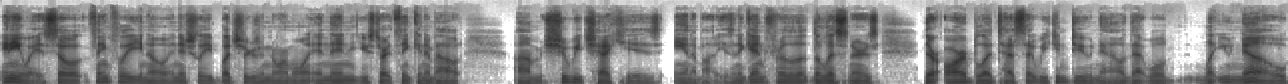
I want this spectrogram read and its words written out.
anyway, so thankfully, you know, initially blood sugars are normal, and then you start thinking about um, should we check his antibodies? And again, for the, the listeners, there are blood tests that we can do now that will let you know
